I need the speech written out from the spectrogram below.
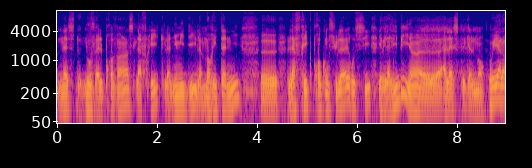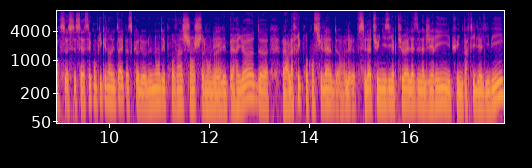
naissent de nouvelles provinces l'Afrique, la Numidie, la Mauritanie, euh, l'Afrique proconsulaire aussi. Il y avait la Libye hein, euh, à l'est également. Oui, alors c'est assez compliqué dans le détail parce que le, nom des provinces change selon les, périodes. Alors l'Afrique proconsulaire, c'est la Tunisie actuelle, l'est de l'Algérie et puis une partie de la Libye.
